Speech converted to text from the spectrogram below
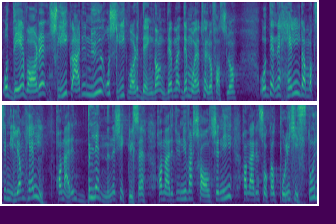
Og det var det. Slik er det nå, og slik var det den gang. Det, det må jeg tørre å fastslå. Og denne Hell, da, Maximilian Hell han er en blendende skikkelse. Han er et universalgeni. Han er en såkalt polyhistor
